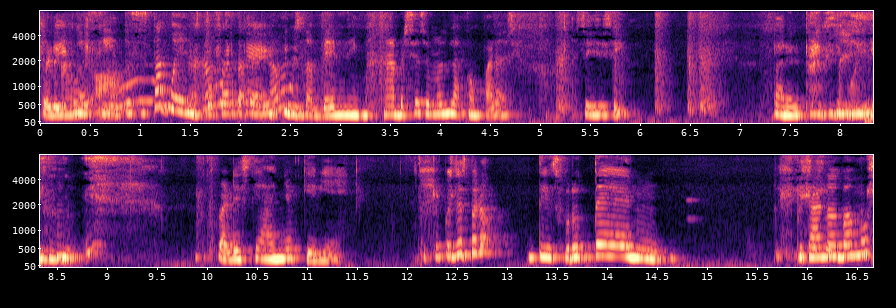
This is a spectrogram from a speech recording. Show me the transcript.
pero yo como de, así, "Ah". entonces está bueno, está fuerte. vamos a ver, a ver si hacemos la comparación. Sí, sí, sí. Para el próximo año. para este año que viene. Pues espero disfruten. Pues ya nos vamos.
